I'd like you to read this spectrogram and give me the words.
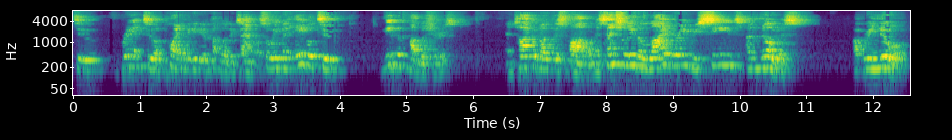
to bring it to a point, let me give you a couple of examples. So we've been able to meet with publishers and talk about this model. And essentially, the library receives a notice of renewal.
